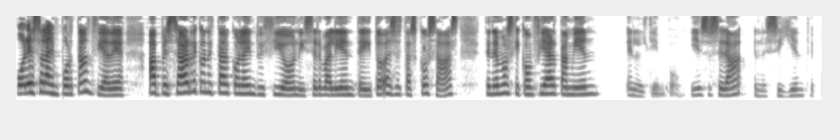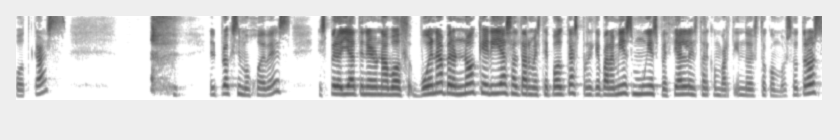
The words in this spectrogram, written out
Por eso la importancia de, a pesar de conectar con la intuición y ser valiente y todas estas cosas, tenemos que confiar también en el tiempo. Y eso será en el siguiente podcast, el próximo jueves. Espero ya tener una voz buena, pero no quería saltarme este podcast porque para mí es muy especial estar compartiendo esto con vosotros.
